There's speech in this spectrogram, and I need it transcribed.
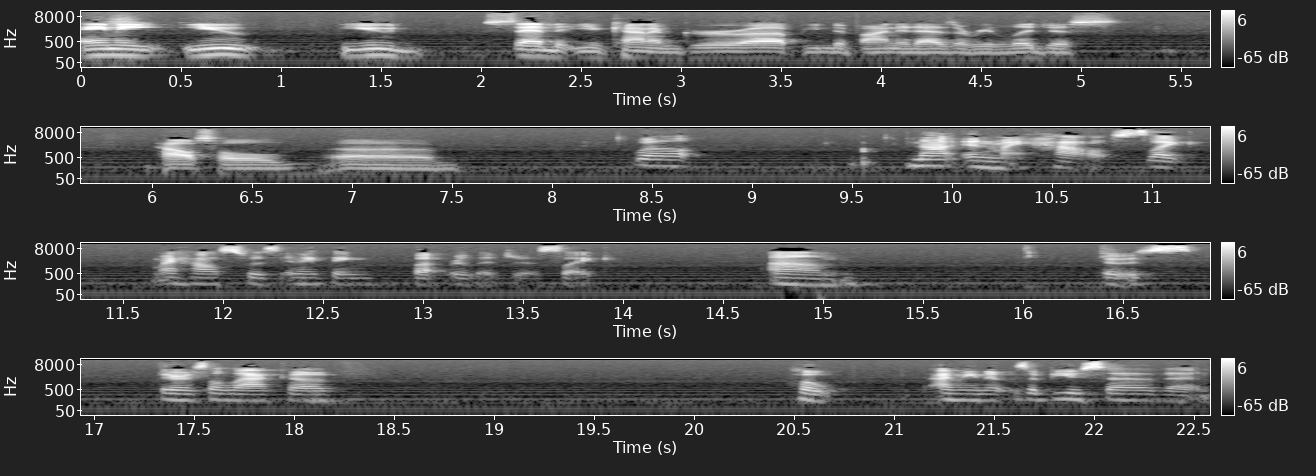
Amy, you you said that you kind of grew up. You defined it as a religious household. Uh, Well, not in my house. Like my house was anything but religious. Like, um, it was there's a lack of hope. I mean, it was abusive, and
